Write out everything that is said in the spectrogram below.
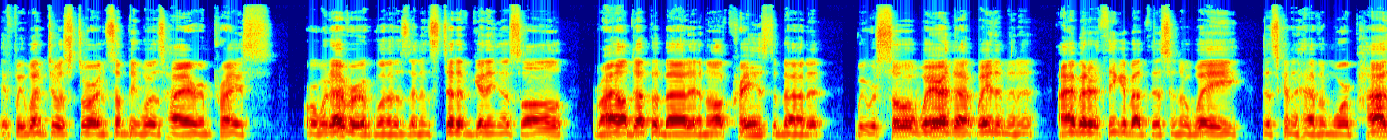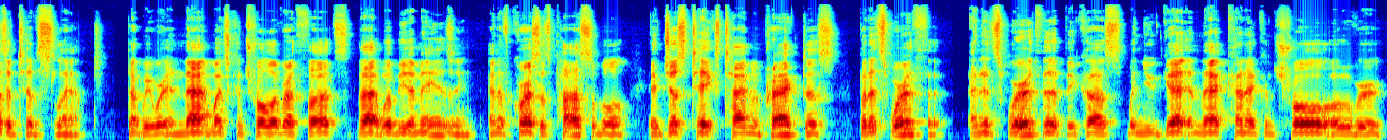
if we went to a store and something was higher in price or whatever it was, and instead of getting us all riled up about it and all crazed about it, we were so aware that, wait a minute, I better think about this in a way that's going to have a more positive slant. That we were in that much control of our thoughts, that would be amazing. And of course, it's possible. It just takes time and practice, but it's worth it. And it's worth it because when you get in that kind of control over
